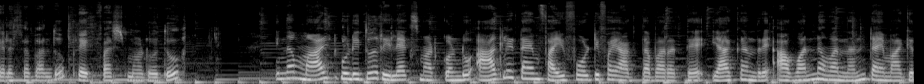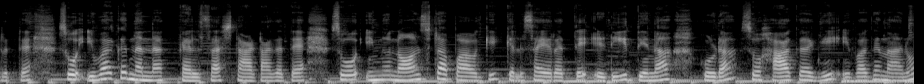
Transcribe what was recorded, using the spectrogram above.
ಕೆಲಸ ಬಂದು ಬ್ರೇಕ್ಫಾಸ್ಟ್ ಮಾಡೋದು. ಇನ್ನು ಮಾಲ್ಟ್ ಕುಡಿದು ರಿಲ್ಯಾಕ್ಸ್ ಮಾಡಿಕೊಂಡು ಆಗಲೇ ಟೈಮ್ ಫೈವ್ ಫೋರ್ಟಿ ಫೈವ್ ಆಗ್ತಾ ಬರುತ್ತೆ. ಯಾಕಂದರೆ ಆ ಒನ್ ಅವರ್ ನನ್ನ ಟೈಮ್ ಆಗಿರುತ್ತೆ. ಸೊ ಇವಾಗ ನನ್ನ ಕೆಲಸ ಸ್ಟಾರ್ಟ್ ಆಗುತ್ತೆ. ಸೊ ಇನ್ನು ನಾನ್ ಸ್ಟಾಪ್ ಆಗಿ ಕೆಲಸ ಇರುತ್ತೆ. ಇಡೀ ದಿನ ಕೂಡ. ಸೊ ಹಾಗಾಗಿ ಇವಾಗ ನಾನು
